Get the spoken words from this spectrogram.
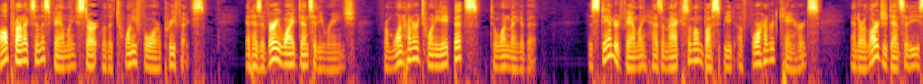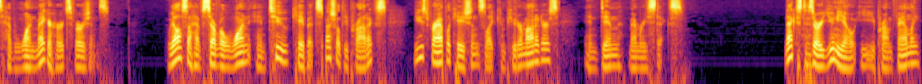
All products in this family start with a 24 prefix. It has a very wide density range, from 128 bits to 1 megabit. The standard family has a maximum bus speed of 400 kHz, and our larger densities have 1 MHz versions. We also have several 1 and 2 kbit specialty products used for applications like computer monitors and DIMM memory sticks. Next is our Unio EEPROM family,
